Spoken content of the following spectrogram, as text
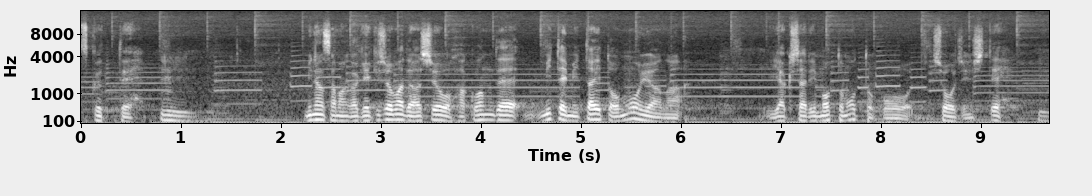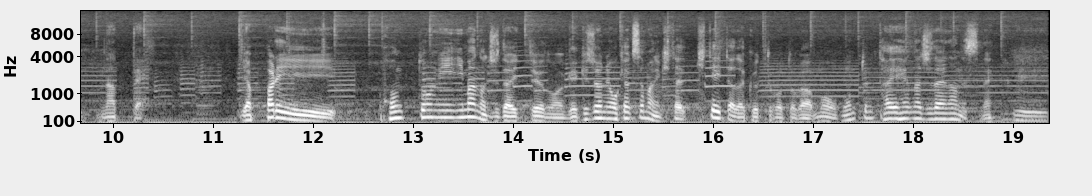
作ってうん。皆様が劇場まで足を運んで見てみたいと思うような役者にもっともっとこう精進してなってやっぱり本当に今の時代っていうのは劇場にお客様に来た来ていただくってことがもう本当に大変な時代なんですね。うん。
